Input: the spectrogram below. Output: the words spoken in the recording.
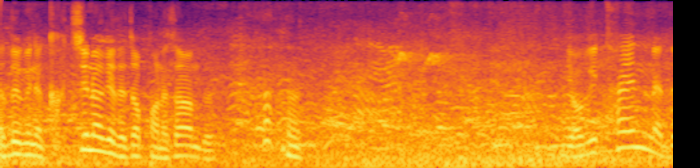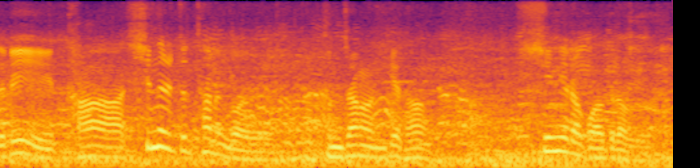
애들 그냥 극진하게 대접하네 사람들. 여기 타 있는 애들이 다 신을 뜻하는 거예요. 분장한 게 다 신이라고 하더라고요.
